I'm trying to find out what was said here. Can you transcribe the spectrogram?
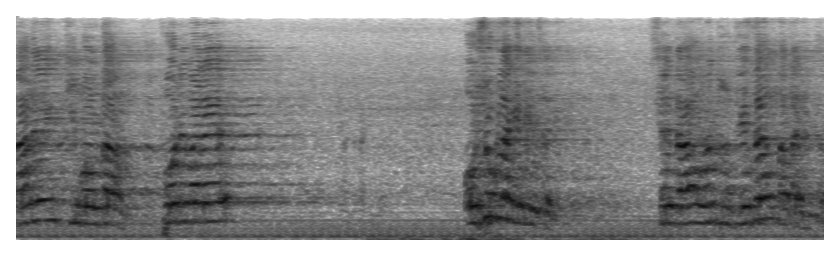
মানে কি বলতাম, পরিবারে অসুখ লাগিয়ে দিয়েছেন সেটা উনি দোষ দিয়েছেন, মাতা পিতা।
